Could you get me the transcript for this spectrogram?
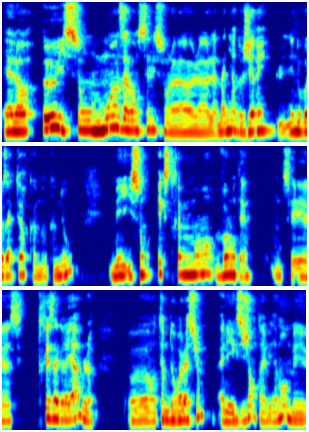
Et alors, eux, ils sont moins avancés sur la, manière de gérer les nouveaux acteurs comme, comme nous, mais ils sont extrêmement volontaires. Donc, c'est très agréable en termes de relations. Elle est exigeante, hein, évidemment, mais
